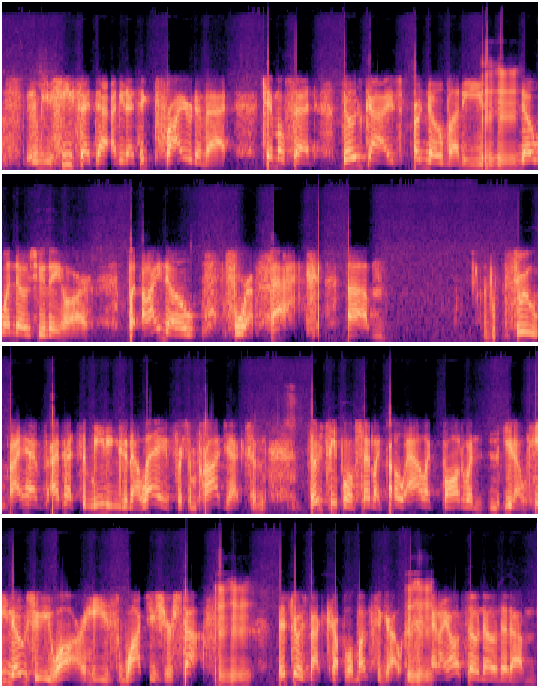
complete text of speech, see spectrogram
I mean, he said that. I mean, I think prior to that, Kimmel said those guys are nobodies. Mhm. No one knows who they are. But I know for a fact. Um, through I have I've had some meetings in LA for some projects and those people have said like oh Alec Baldwin you know he knows who you are he's watches your stuff mm-hmm. this goes back a couple of months ago Mhm. and I also know that um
